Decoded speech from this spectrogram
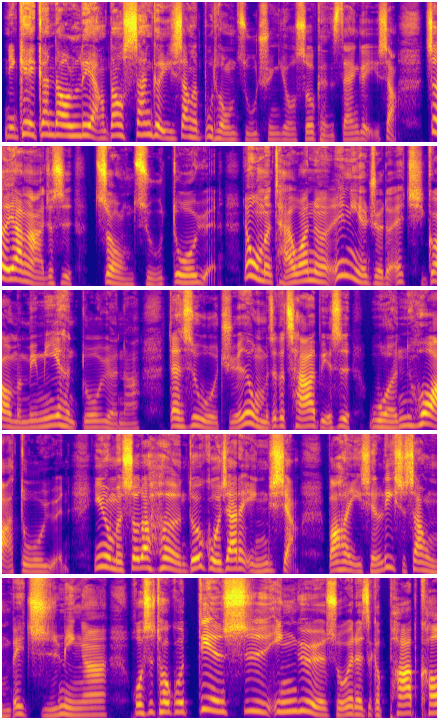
你可以看到两到三个以上的不同族群，有时候可能三个以上。这样啊，就是种族多元。那我们台湾呢？诶，你也觉得诶奇怪，我们明明也很多元啊。但是我觉得我们这个差别是文化多元，因为我们受到很多国家的影响，包含以前历史上我们被殖民啊，或是透过电视。音乐所谓的这个 pop culture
